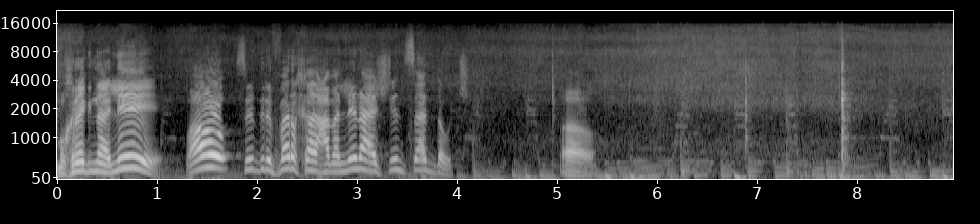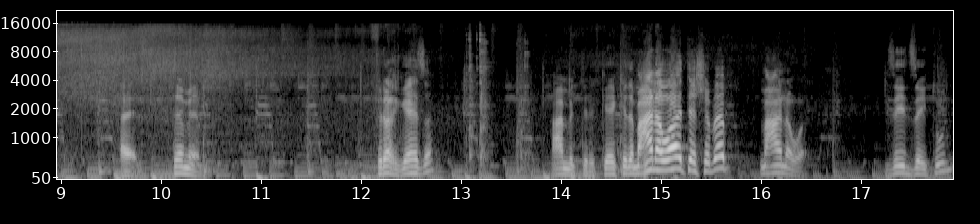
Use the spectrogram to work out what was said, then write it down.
مخرجنا ليه؟ اهو صدر فرخة عمل لنا 20 سندوتش. آه حلو تمام. فراخ جاهزة؟ اعمل تركاية كده. معانا وقت يا شباب؟ معانا وقت. زيت زيتون.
